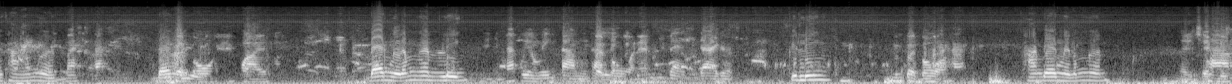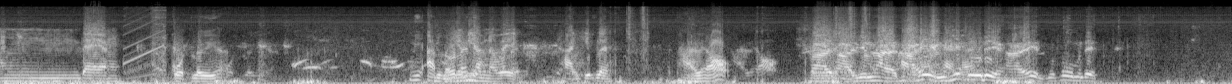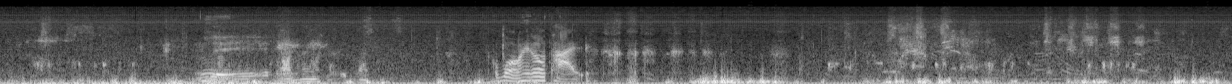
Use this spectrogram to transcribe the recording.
ในทางน้ำเงินเห็นไหมแดงเกิดหโตรือไงควายแดงหรือน้ำเงินลิงเห็นไหมกูยังวิ่งตามมึงทันเลยเปิดโปรเนี่ยแต่ได้ด้วยพี่ลิง มึงเปิดโตอะทางแดงหรือน้ำเงิน ไหนเช็คทาดิงแดงกดเลยฮะนี่อัดอยู่แล้วนะเงีเนี่ยยบๆนะเว้ยถ่ายคลิปเลย ถ่ายแล้ว ถ่ายถ่ายยืนถ่ายถ่ายให้เห็นที่กูดิถ่ายให้เห็นกูสู้มันดินี่เย้ตอนนั่งถ่ายไป เขาบอกให้เราถ่าย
